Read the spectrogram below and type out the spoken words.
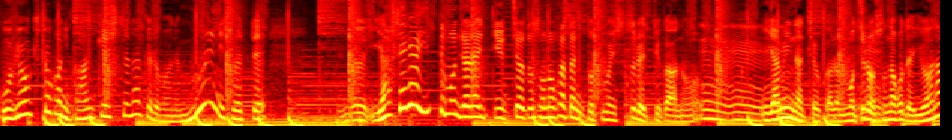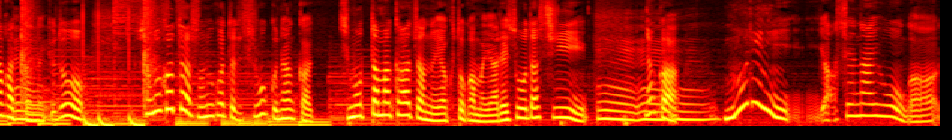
ご病気とかに関係してなければね無理にそうやってえ痩せりゃいいってもんじゃないって言っちゃうとその方にとっても失礼っていうかあの、闇になっちゃうからもちろんそんなことは言わなかったんだけど、その方はその方ですごくなんか肝っ玉母ちゃんの役とかもやれそうだしなんか無理に痩せない方が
